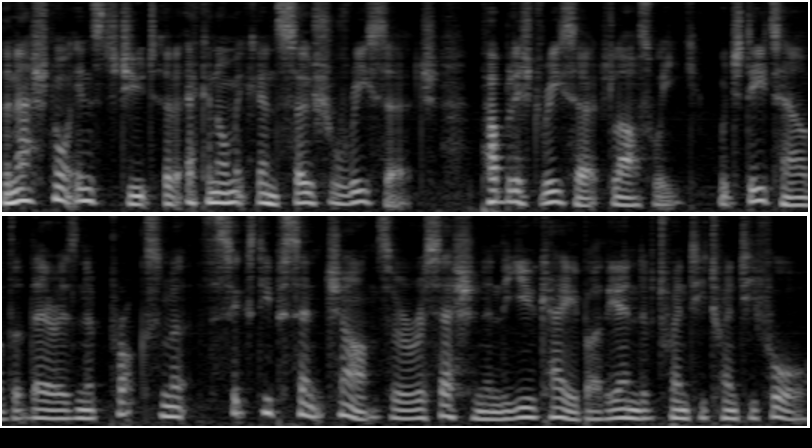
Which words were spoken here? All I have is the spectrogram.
The National Institute of Economic and Social Research published research last week which detailed that there is an approximate 60% chance of a recession in the UK by the end of 2024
